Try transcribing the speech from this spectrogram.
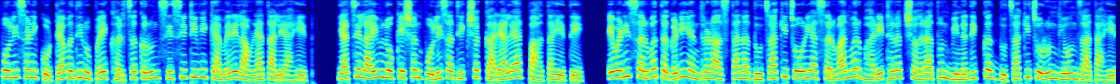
पोलीस आणि कोट्यावधी रुपये खर्च करून सीसीटीव्ही कॅमेरे लावण्यात आले आहेत. याचे लाईव्ह लोकेशन पोलीस अधीक्षक कार्यालयात पाहता येते. एवढी सर्व तगडी यंत्रणा असताना दुचाकी चोर या सर्वांवर भारी ठरत शहरातून बिनदिक्कत दुचाकी चोरून घेऊन जात आहेत.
